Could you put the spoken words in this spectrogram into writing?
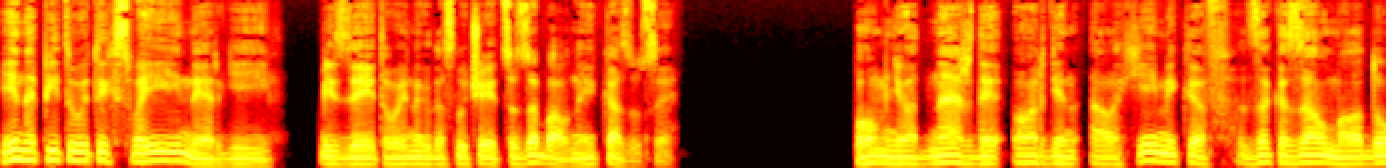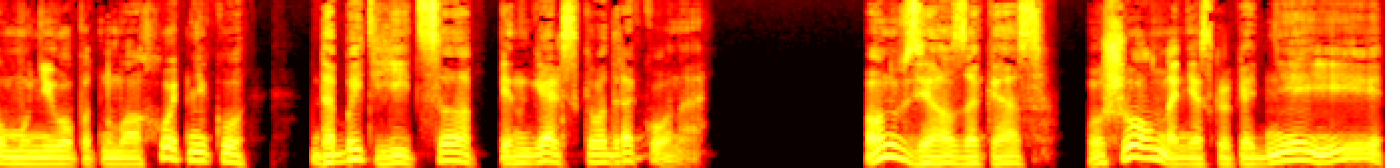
и напитывают их своей энергией. Из-за этого иногда случаются забавные казусы. Помню, однажды Орден Алхимиков заказал молодому неопытному охотнику добыть яйцо пенгальского дракона. Он взял заказ, ушел на несколько дней и...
